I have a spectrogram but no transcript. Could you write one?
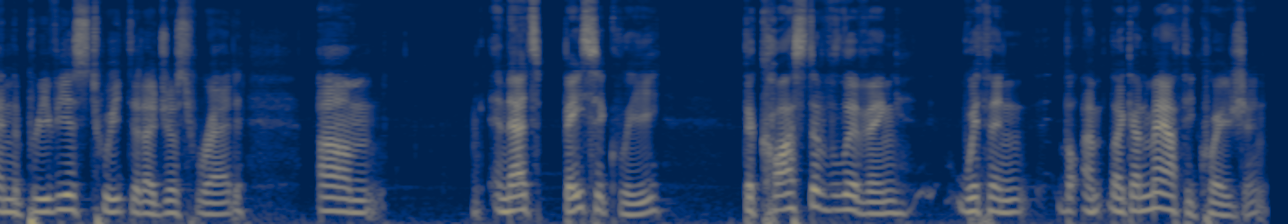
and the previous tweet that I just read. Um, and that's basically the cost of living within um, like a math equation.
